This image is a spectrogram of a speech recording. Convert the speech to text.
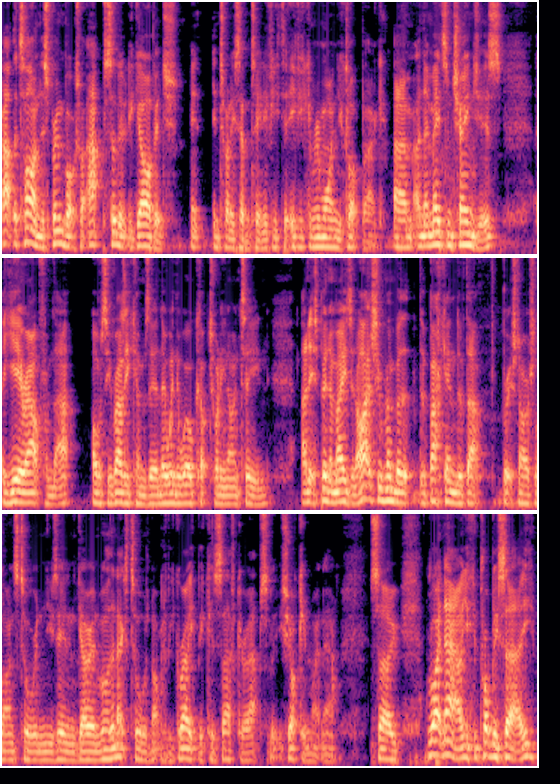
at the time the Springboks were absolutely garbage in, in 2017. If you th- if you can rewind your clock back, um, and they made some changes a year out from that. Obviously, Rassie comes in, they win the World Cup 2019 and it's been amazing. I actually remember the back end of that British and Irish Lions tour in New Zealand going, well, the next tour is not going to be great because South Africa are absolutely shocking right now. So right now, you could probably say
